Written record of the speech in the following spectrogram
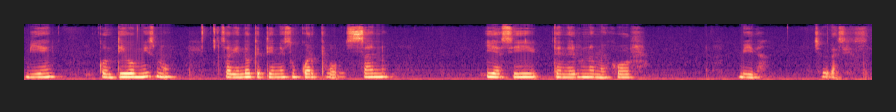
bien contigo mismo, sabiendo que tienes un cuerpo sano y así tener una mejor vida. Muchas gracias.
